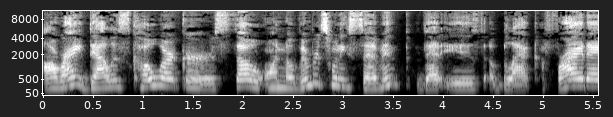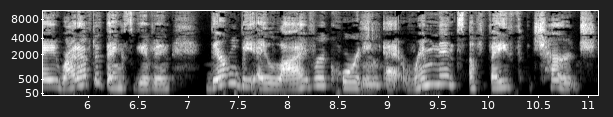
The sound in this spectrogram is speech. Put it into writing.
All right, Dallas coworkers. So on November 27th, that is Black Friday, right after Thanksgiving, there will be a live recording at Remnants of Faith Church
